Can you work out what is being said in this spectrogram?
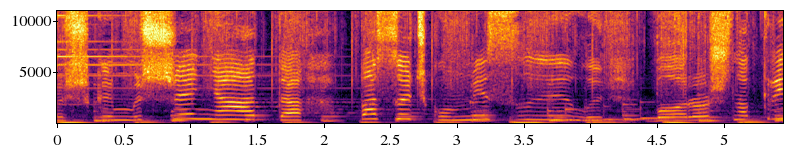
Мишки мишенята, пасочку місили, борошно крісито,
